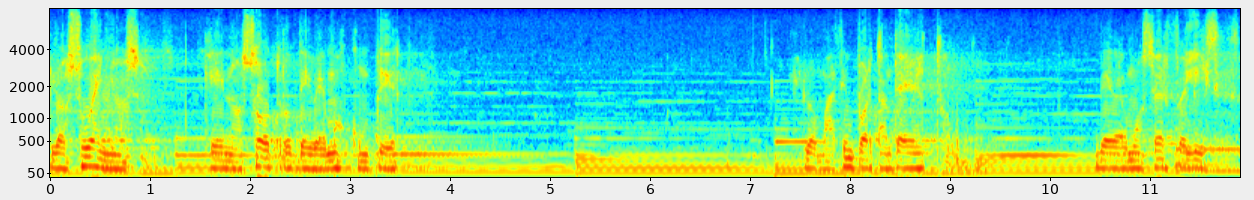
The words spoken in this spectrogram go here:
los sueños que nosotros debemos cumplir. Lo más importante es esto, debemos ser felices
